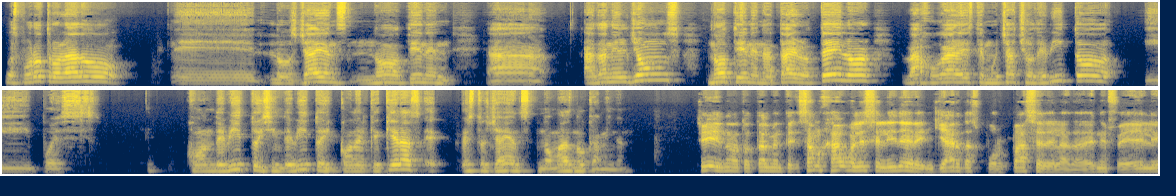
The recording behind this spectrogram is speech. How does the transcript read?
pues por otro lado, eh, los Giants no tienen a, a, Daniel Jones, no tienen a Tyro Taylor, va a jugar este muchacho de Vito y pues con Debito y sin Debito y con el que quieras, eh, estos Giants nomás no caminan. Sí, no, totalmente. Sam Howell es el líder en yardas por pase de la NFL.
